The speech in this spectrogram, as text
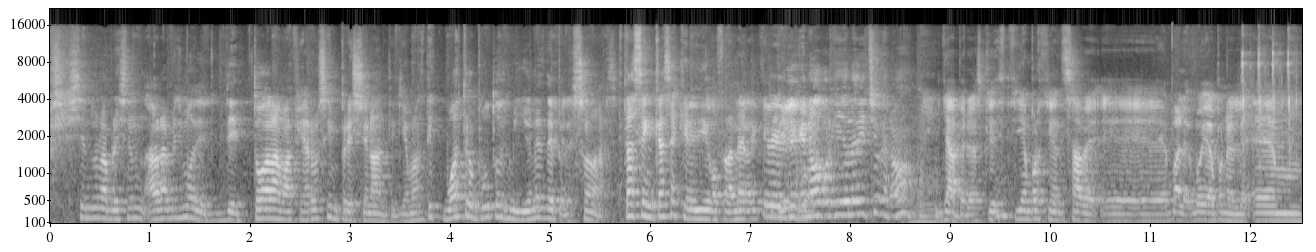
Estoy siendo una presión ahora mismo de, de toda la mafia rusa impresionante, tío. Más de 4 putos millones de personas. Estás en casa, ¿qué le digo, Franela? ¿Qué le Dile digo? que no, porque yo le he dicho que no. Ya, pero es que 100% sabe. Eh, vale, voy a ponerle. em,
